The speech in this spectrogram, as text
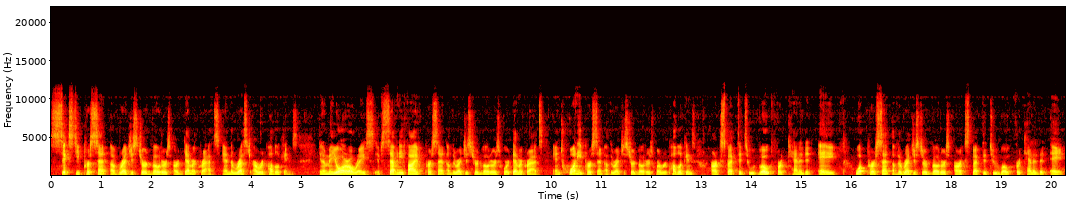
60% of registered voters are Democrats and the rest are Republicans. In a mayoral race, if 75% of the registered voters were Democrats and 20% of the registered voters were Republicans are expected to vote for candidate A, what percent of the registered voters are expected to vote for candidate A?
